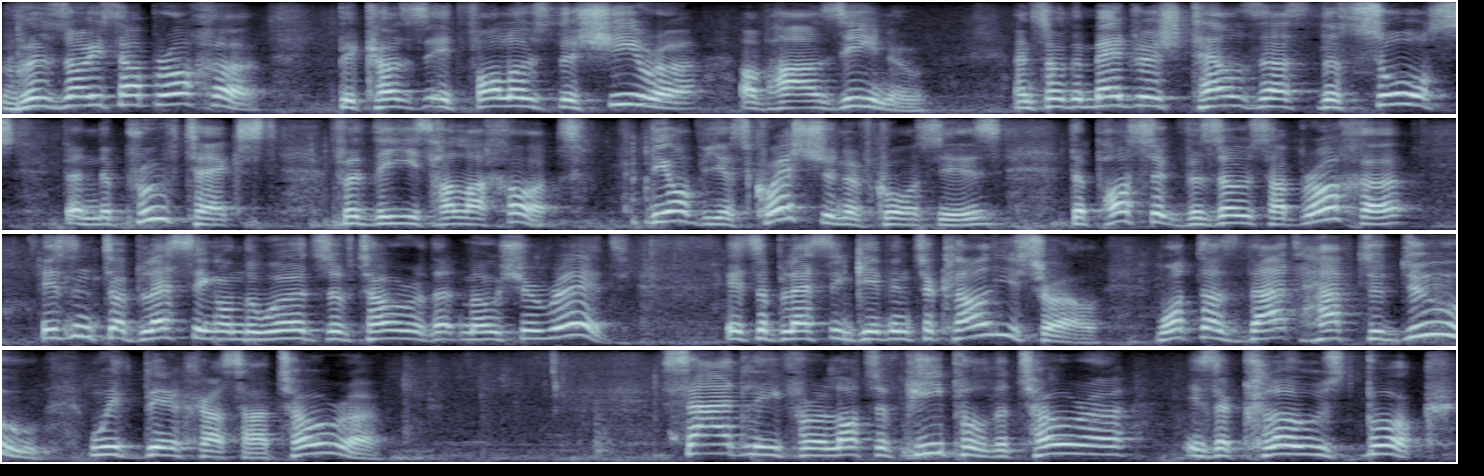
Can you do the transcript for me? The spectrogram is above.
v'zois because it follows the shira of Ha'azinu. And so the Medrash tells us the source and the proof text for these halachot. The obvious question, of course, is the posuk v'zos habracha isn't a blessing on the words of Torah that Moshe read. It's a blessing given to Klal Yisrael. What does that have to do with Birchas HaTorah? Sadly, for a lot of people, the Torah is a closed book.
